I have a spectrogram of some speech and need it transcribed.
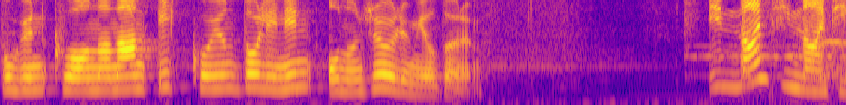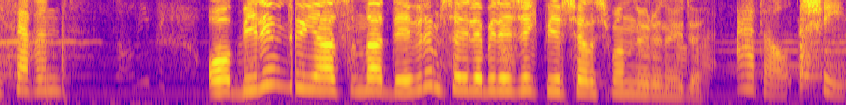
Bugün klonlanan ilk koyun Dolly'nin 10. ölüm yıl dönümü. In 1997, O bilim dünyasında devrim sayılabilecek bir çalışmanın ürünüydü. adult sheep.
